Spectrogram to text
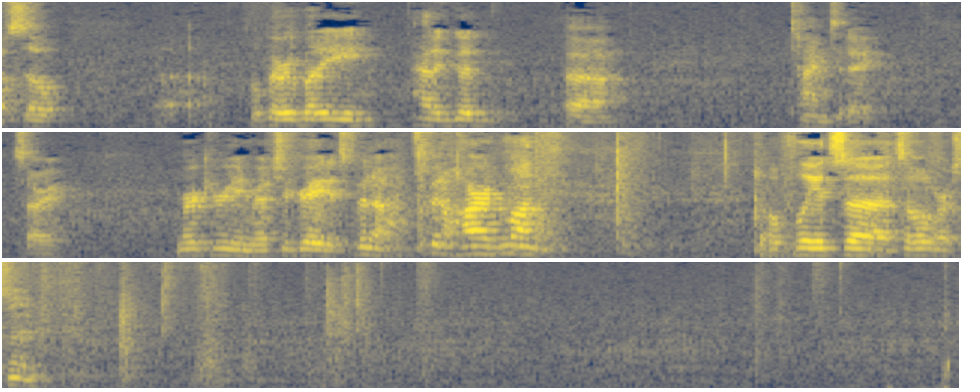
So, uh, hope everybody had a good uh, time today. Sorry, Mercury in retrograde. It's been a it's been a hard month. Hopefully, it's uh, it's over soon.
